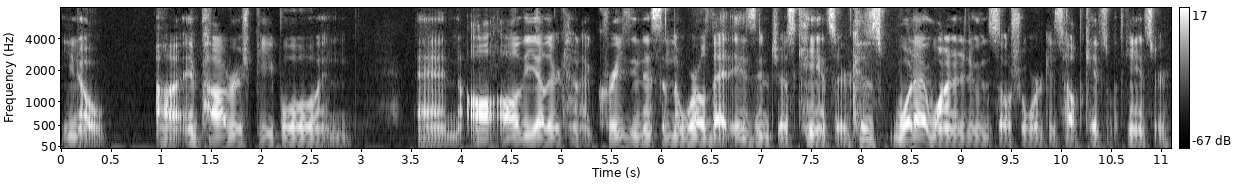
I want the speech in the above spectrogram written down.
you know, uh, impoverished people and and all, all the other kind of craziness in the world that isn't just cancer. Because what I wanted to do in social work is help kids with cancer.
